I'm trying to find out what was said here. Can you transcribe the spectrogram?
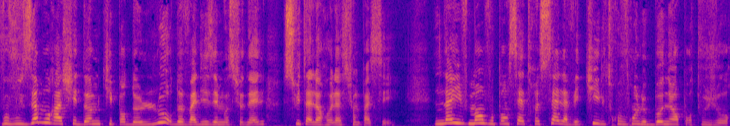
Vous vous amourachez d'hommes qui portent de lourdes valises émotionnelles suite à leurs relations passées. Naïvement, vous pensez être celle avec qui ils trouveront le bonheur pour toujours,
